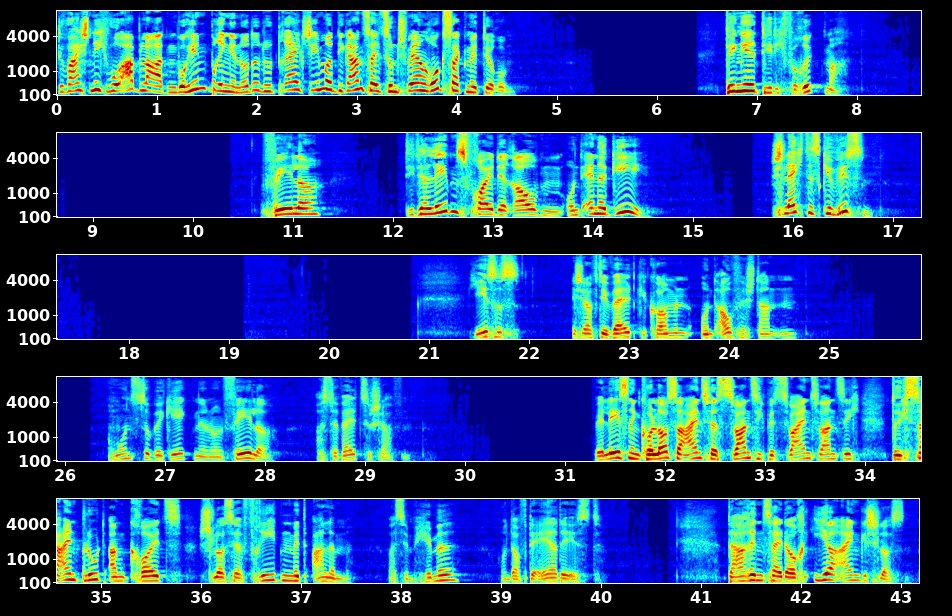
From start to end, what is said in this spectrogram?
Du weißt nicht, wo abladen, wohin bringen, oder? Du trägst immer die ganze Zeit so einen schweren Rucksack mit dir rum. Dinge, die dich verrückt machen. Fehler, die der Lebensfreude rauben und Energie. Schlechtes Gewissen. Jesus ist auf die Welt gekommen und auferstanden, um uns zu begegnen und Fehler aus der Welt zu schaffen. Wir lesen in Kolosser 1, Vers 20 bis 22, durch sein Blut am Kreuz schloss er Frieden mit allem, was im Himmel und auf der Erde ist. Darin seid auch ihr eingeschlossen.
